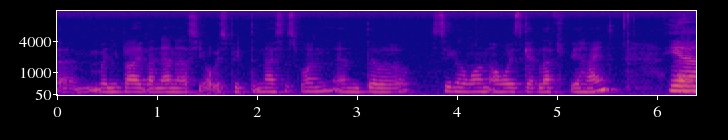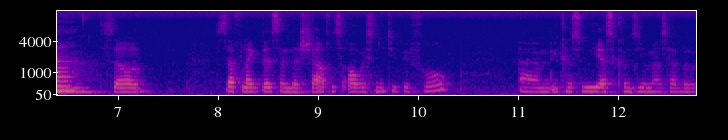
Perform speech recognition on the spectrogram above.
um, when you buy bananas you always pick the nicest one and the single one always get left behind. yeah Um, so stuff like this and the shelves always need to be full, um, because we as consumers have a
